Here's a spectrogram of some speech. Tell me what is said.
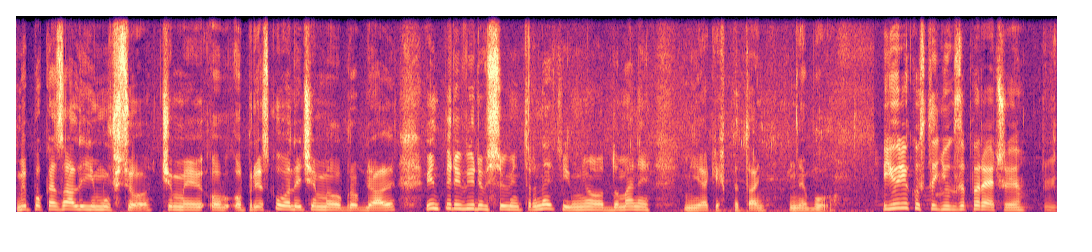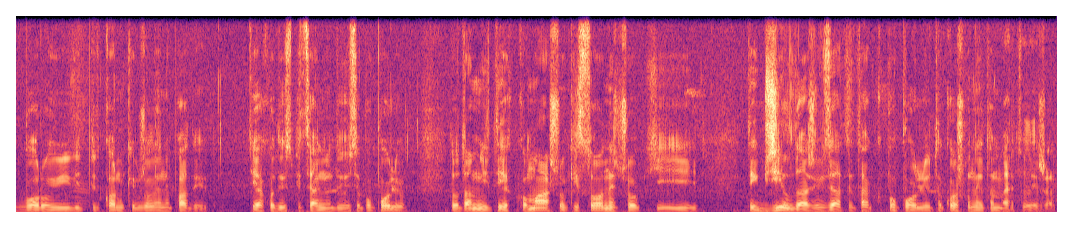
ми показали йому все, чим ми оприскували, чим ми обробляли. Він перевірив все в інтернеті, і в нього до мене ніяких питань не було. Юрій Костенюк заперечує. Відбору і від підкормки бджоли не падають. Я ходив спеціально дивився по полю, то там і тих комашок, і сонечок, і тих бджіл навіть взяти так по полю, також вони там мертві лежать.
